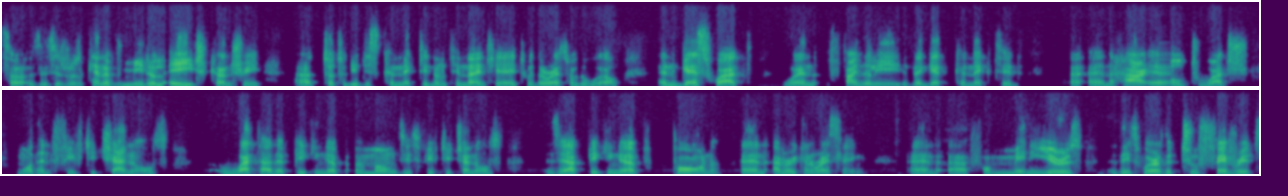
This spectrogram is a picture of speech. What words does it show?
so this was a kind of middle-aged country, uh, totally disconnected until '98 with the rest of the world. And guess what? When finally they get connected and are able to watch more than 50 channels, what are they picking up among these 50 channels? They are picking up porn and American wrestling. And uh, for many years, these were the two favorite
